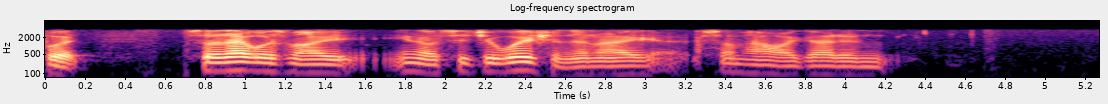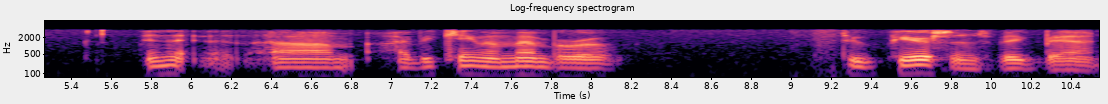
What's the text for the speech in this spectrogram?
But so that was my you know situation, and I somehow I got in. In um, I became a member of Duke Pearson's big band,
